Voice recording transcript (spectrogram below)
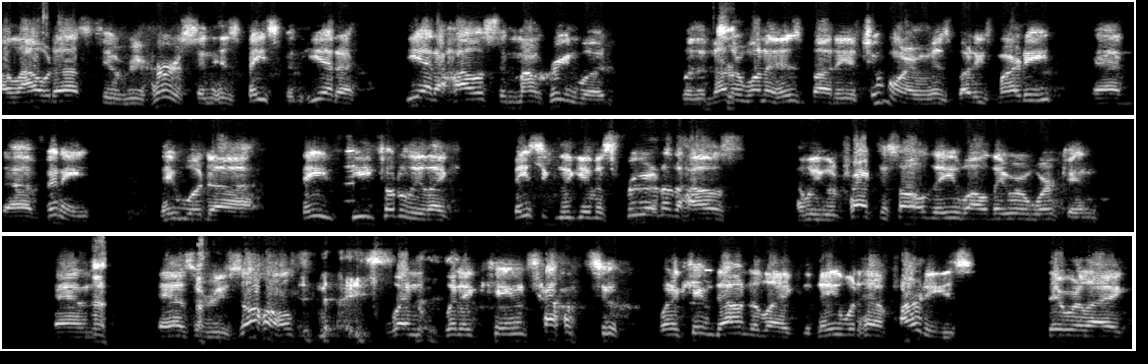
allowed us to rehearse in his basement. He had a he had a house in Mount Greenwood with another one of his buddies, two more of his buddies, Marty and uh, Vinny. They would uh, they he totally like basically gave us free run of the house, and we would practice all day while they were working. And as a result, Nice. when when it came down to when it came down to like they would have parties, they were like,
